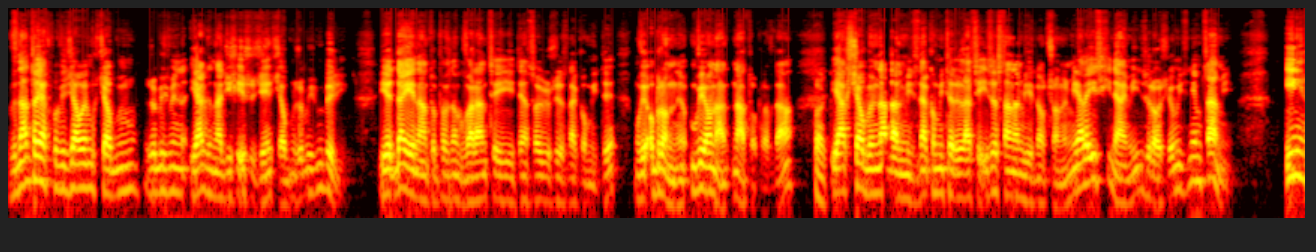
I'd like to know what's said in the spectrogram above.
W NATO, jak powiedziałem, chciałbym, żebyśmy, jak na dzisiejszy dzień, chciałbym, żebyśmy byli. Je- Daje nam to pewną gwarancję i ten sojusz jest znakomity. Mówię obronny, mówię o Na- NATO, prawda? Tak. Ja chciałbym nadal mieć znakomite relacje i ze Stanami Zjednoczonymi, ale i z Chinami, i z Rosją, i z Niemcami. I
